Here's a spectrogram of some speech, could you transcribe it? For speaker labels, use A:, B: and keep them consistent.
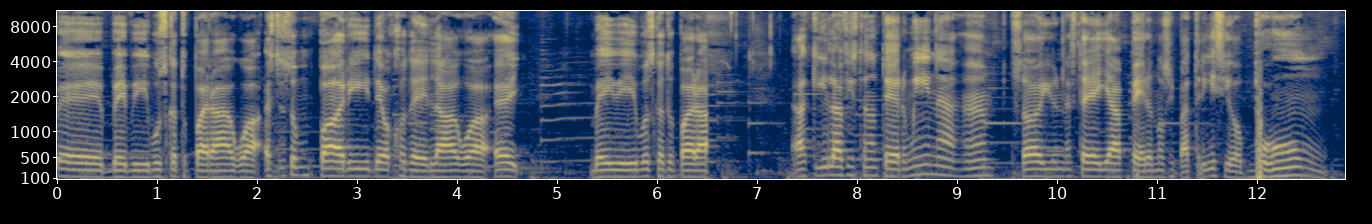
A: Eh, baby, busca tu paraguas. Esto es un party debajo del agua. Ey, baby, busca tu paraguas. Aquí la fiesta no termina. ¿eh? Soy una estrella, pero no soy Patricio. Boom.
